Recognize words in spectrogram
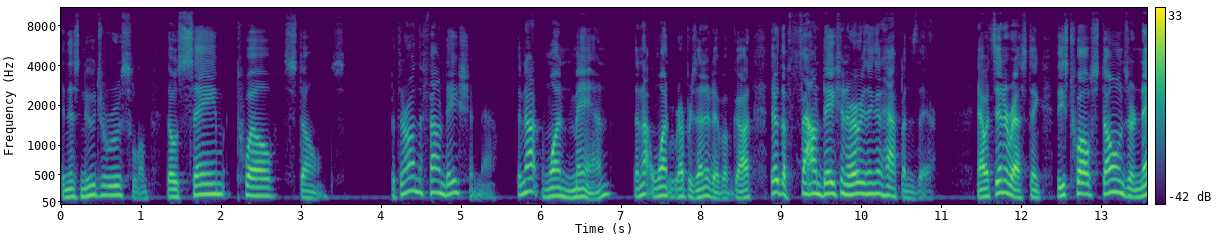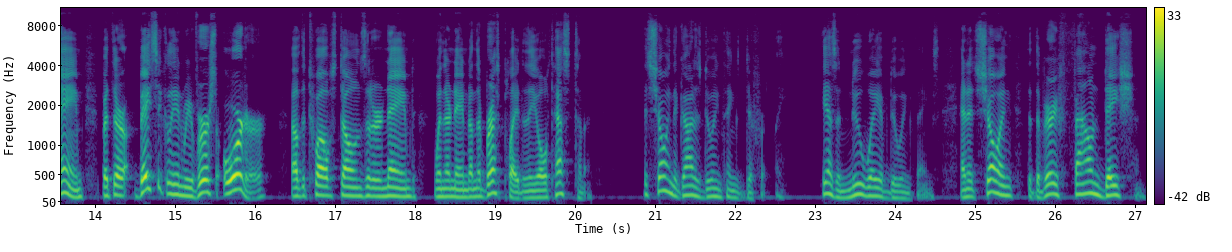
in this New Jerusalem those same 12 stones, but they're on the foundation now. They're not one man, they're not one representative of God. They're the foundation of everything that happens there. Now, it's interesting. These 12 stones are named, but they're basically in reverse order of the 12 stones that are named when they're named on the breastplate in the Old Testament. It's showing that God is doing things differently. He has a new way of doing things. And it's showing that the very foundation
